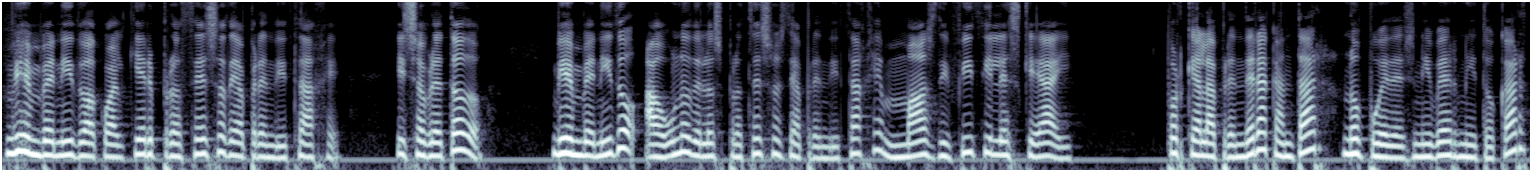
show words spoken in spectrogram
bienvenido a cualquier proceso de aprendizaje. Y sobre todo, bienvenido a uno de los procesos de aprendizaje más difíciles que hay. Porque al aprender a cantar no puedes ni ver ni tocar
